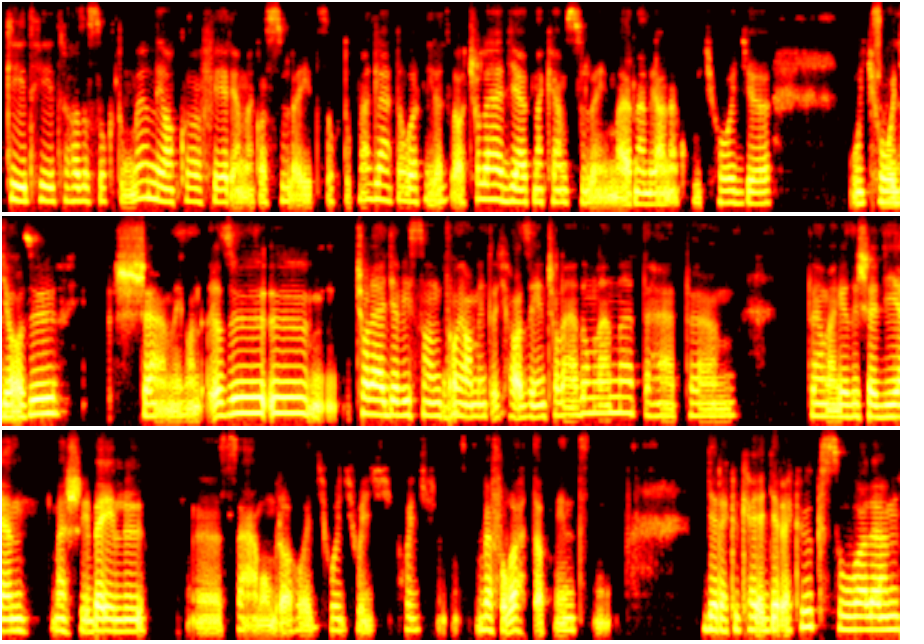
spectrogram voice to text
két hétre haza szoktunk menni, akkor a férjemnek a szüleit szoktuk meglátogatni, illetve a családját, nekem szüleim már nem élnek, úgyhogy, úgyhogy az ő semmi van. Az ő, ő családja viszont olyan, mint hogyha az én családom lenne, tehát tényleg ez is egy ilyen mesébe élő számomra, hogy, hogy, hogy, hogy befogadtak, mint gyerekük helyett gyerekük, szóval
